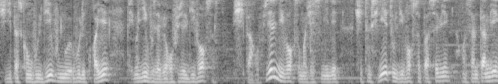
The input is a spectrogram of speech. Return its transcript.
J'ai dit parce qu'on vous le dit, vous, vous les croyez. il m'a dit vous avez refusé le divorce. Je n'ai pas refusé le divorce. Moi j'ai signé, j'ai tout signé, tout le divorce se passe bien, on s'entend bien.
